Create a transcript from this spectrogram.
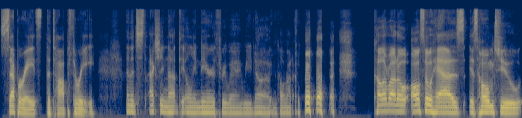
separates the top three. and it's actually not the only near three way we know of in Colorado. Colorado also has is home to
